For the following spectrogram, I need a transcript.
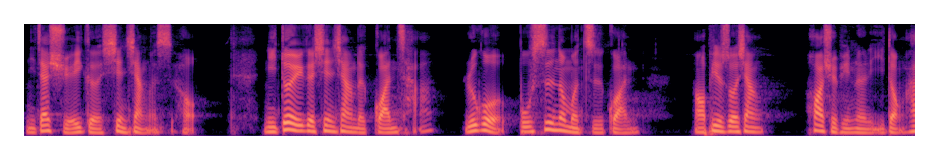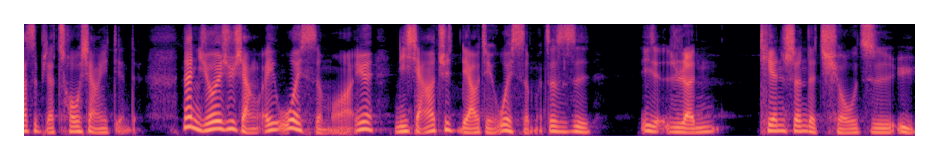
你在学一个现象的时候，你对于一个现象的观察，如果不是那么直观，好，譬如说像化学平衡的移动，它是比较抽象一点的，那你就会去想，诶，为什么啊？因为你想要去了解为什么，这是一人天生的求知欲。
